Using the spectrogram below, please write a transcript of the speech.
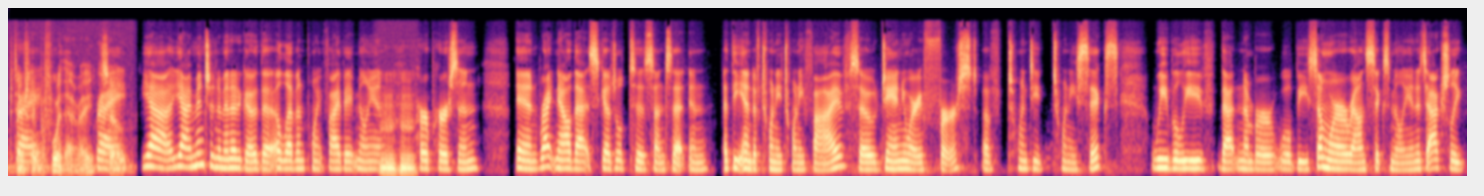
potentially right. before that right right so. yeah yeah i mentioned a minute ago the 11.58 million mm-hmm. per person and right now that's scheduled to sunset in at the end of 2025 so january 1st of 2026 we believe that number will be somewhere around 6 million it's actually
